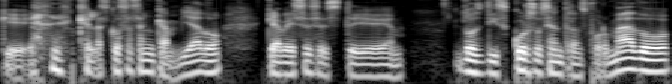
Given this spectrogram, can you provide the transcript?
que, que las cosas han cambiado, que a veces este, los discursos se han transformado,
